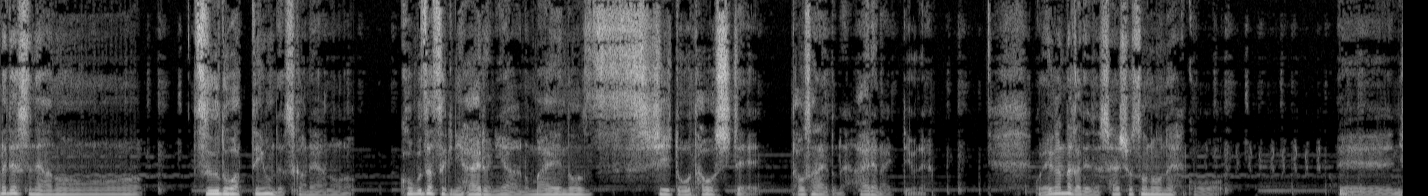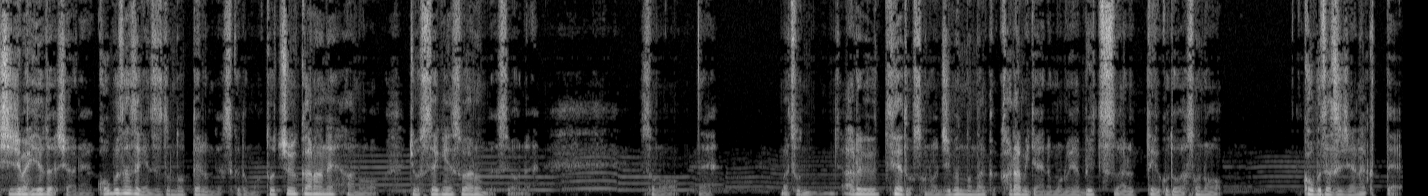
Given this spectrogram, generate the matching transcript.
れですね、あのー、ツードアって言うんですかね、あの、後部座席に入るには、あの前のシートを倒して、倒さないとね、入れないっていうね。これ映画の中でね、最初そのね、こう、えー、西島秀俊はね、後部座席にずっと乗ってるんですけども、途中からね、あの、助手席に座るんですよね。そのね、まあ、ちょある程度その自分のなんか殻みたいなものを破りつつあるっていうことが、その、後部座席じゃなくて、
